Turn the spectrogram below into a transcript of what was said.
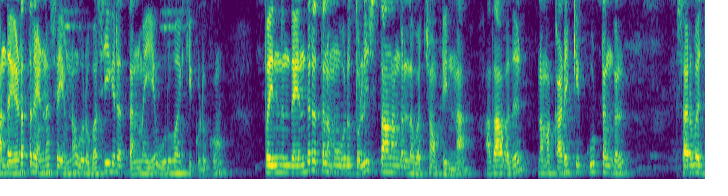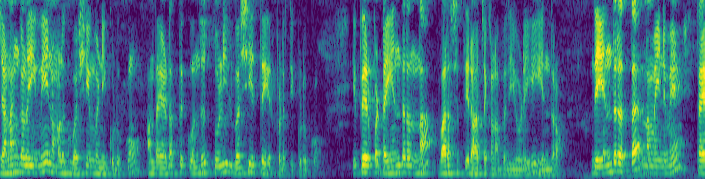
அந்த இடத்துல என்ன செய்யும்னா ஒரு வசீகர தன்மையை உருவாக்கி கொடுக்கும். இப்போ இந்த இந்த எந்திரத்தை நம்ம ஒரு தொழில் ஸ்தானங்களில் வச்சோம் அப்படின்னா அதாவது நம்ம கடைக்கு கூட்டங்கள் சர்வ ஜனங்களையுமே நம்மளுக்கு வசியம் பண்ணி கொடுக்கும். அந்த இடத்துக்கு வந்து தொழில் வசியத்தை ஏற்படுத்தி கொடுக்கும். இப்பேற்பட்ட இயந்திரம் தான் வரசத்தி ராஜகணபதியுடைய இயந்திரம் இந்த எந்திரத்தை நம்ம இனிமேல் தய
